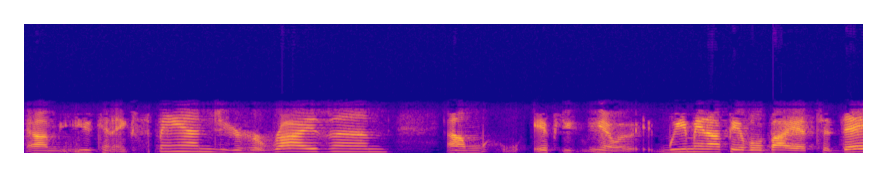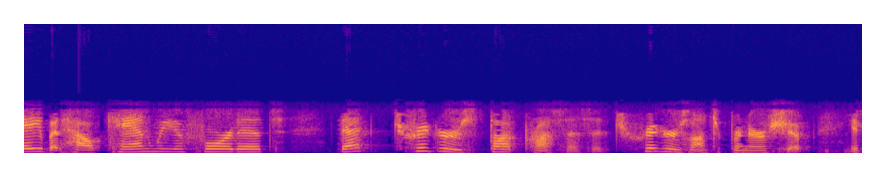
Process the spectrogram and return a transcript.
um, you can expand your horizon. Um, if you, you know, we may not be able to buy it today, but how can we afford it? That triggers thought process. It triggers entrepreneurship. It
